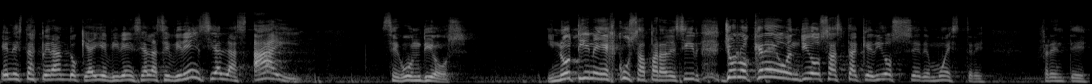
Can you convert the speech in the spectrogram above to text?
Él está esperando que haya evidencia. Las evidencias las hay, según Dios. Y no tienen excusa para decir, yo no creo en Dios hasta que Dios se demuestre frente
